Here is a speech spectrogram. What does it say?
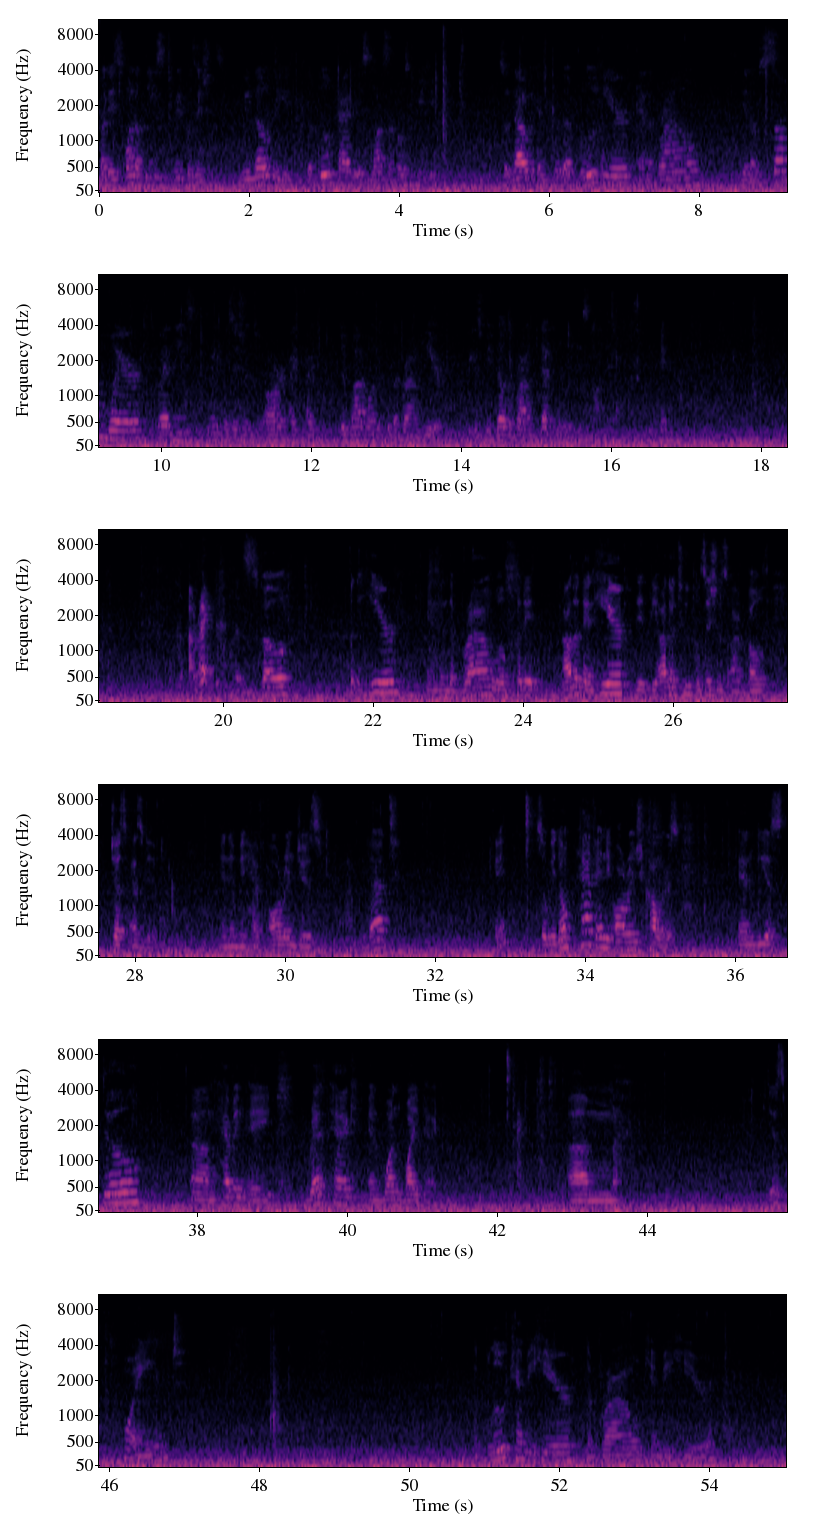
but it's one of these three positions. We know the, the blue peg is not supposed to be. So now we can put a blue here and a brown, you know, somewhere where these three positions are. I, I do not want to put the brown here because we know the brown definitely is not there. Okay. All right, let's go put it here, and then the brown will put it, other than here, the, the other two positions are both just as good. And then we have oranges after that. Okay, so we don't have any orange colors, and we are still um, having a red peg and one white peg. Um, at this point, the blue can be here, the brown can be here,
